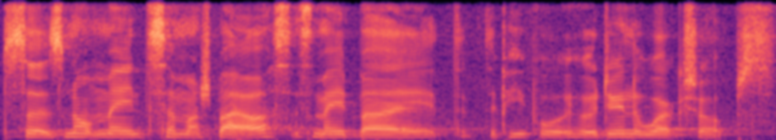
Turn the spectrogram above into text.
So it's not made so much by us; it's made by the, the people who are doing the workshops,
